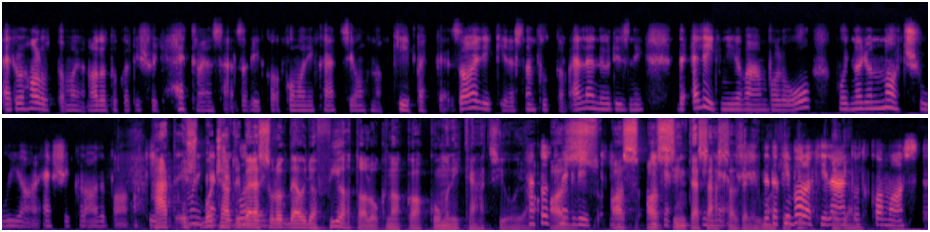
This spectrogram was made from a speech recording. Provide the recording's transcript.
Erről hallottam olyan adatokat is, hogy 70%-a a kommunikációnknak képekkel zajlik, én ezt nem tudtam ellenőrizni, de elég nyilvánvaló, hogy nagyon nagy súlyjal esik latba a kép. Hát, és bocsánat, hogy beleszólok, de hogy a fiataloknak a kommunikációja, hát ott az, meg az, az igen, szinte százszerzelékben. Tehát aki valaki látott igen. kamaszt,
